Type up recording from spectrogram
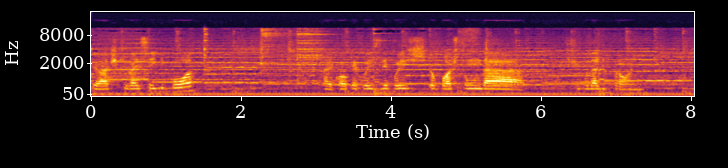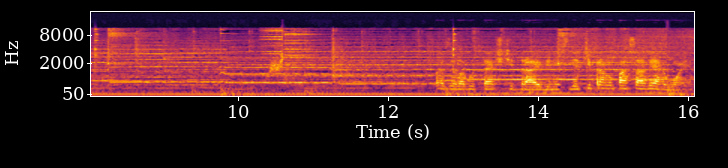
Eu acho que vai ser de boa. Aí qualquer coisa depois eu posto um da dificuldade prone. Fazer logo o test drive nesse daqui para não passar vergonha.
